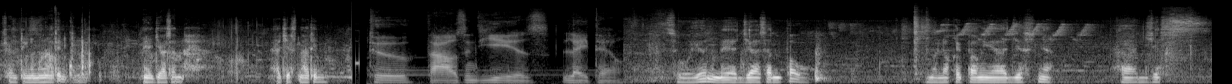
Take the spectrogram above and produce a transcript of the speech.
So tingnan muna natin kung may adjustan. Adjust natin. 2,000 years later. So yun, may adjustan pa oh. Malaki pang i-adjust niya. Adjust.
